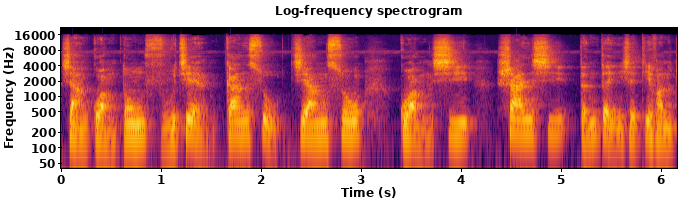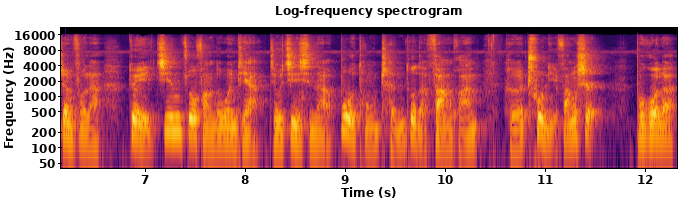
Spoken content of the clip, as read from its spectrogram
向广东、福建、甘肃、江苏。广西、山西等等一些地方的政府呢，对精租房的问题啊，就进行了不同程度的返还和处理方式。不过呢，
